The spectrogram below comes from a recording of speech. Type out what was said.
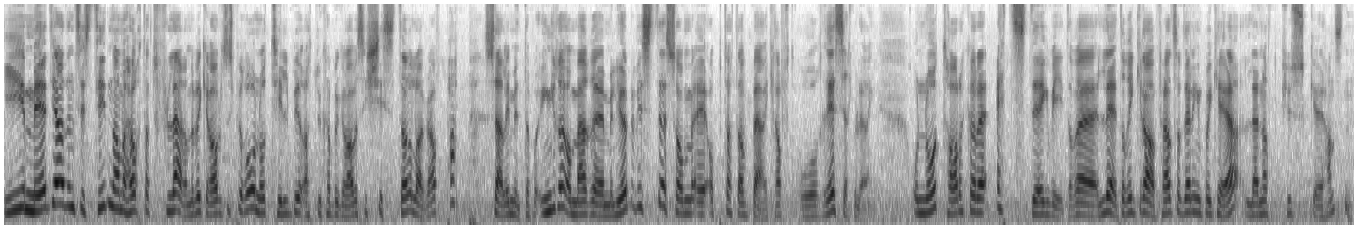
I media den siste tiden har vi hørt at flere begravelsesbyråer nå tilbyr at du kan begraves i kister laget av papp, særlig mynter på yngre og mer eh, miljøbevisste som er opptatt av bærekraft og resirkulering. Og nå tar dere det ett steg videre. Leder i gravferdsavdelingen på Ikea, Lennart Pjusk Hansen.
